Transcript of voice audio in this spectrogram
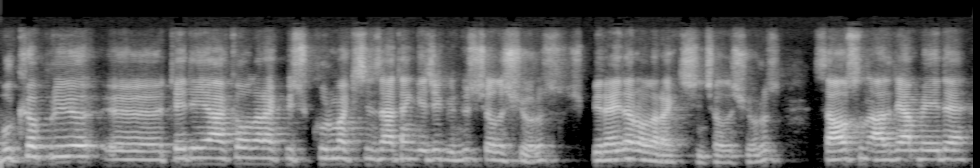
bu köprüyü e, TDYK olarak biz kurmak için zaten gece gündüz çalışıyoruz. Bireyler olarak için çalışıyoruz. Sağ olsun Adrian Bey de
